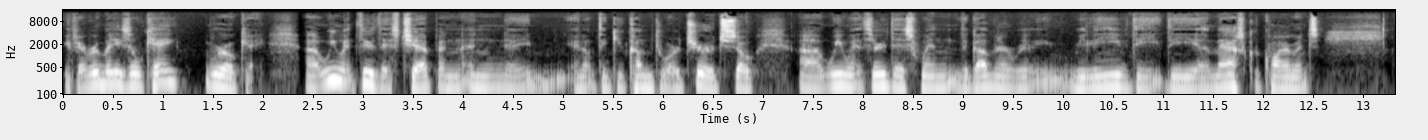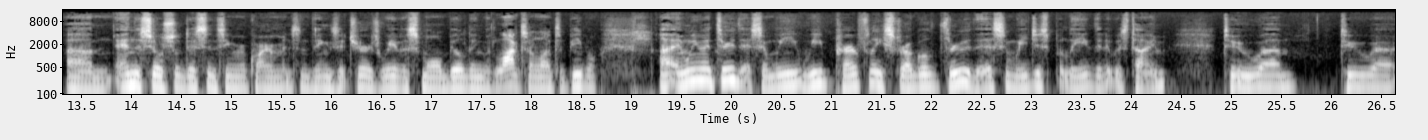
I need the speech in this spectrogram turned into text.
if everybody's okay, we're okay. Uh, we went through this, Chip, and and uh, I don't think you come to our church, so uh, we went through this when the governor re- relieved the the uh, mask requirements um, and the social distancing requirements and things at church. We have a small building with lots and lots of people, uh, and we went through this, and we we prayerfully struggled through this, and we just believed that it was time to um, to uh,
